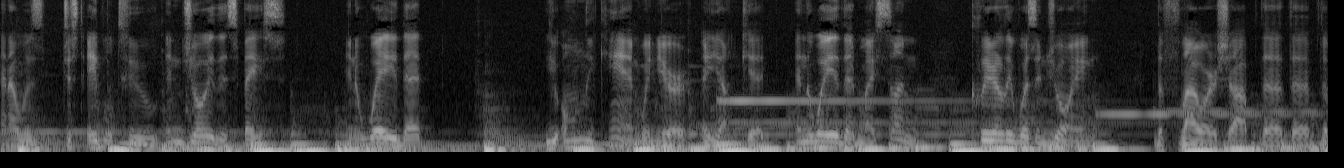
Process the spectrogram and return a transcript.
and I was just able to enjoy the space in a way that you only can when you're a young kid. And the way that my son clearly was enjoying the flower shop, the, the, the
